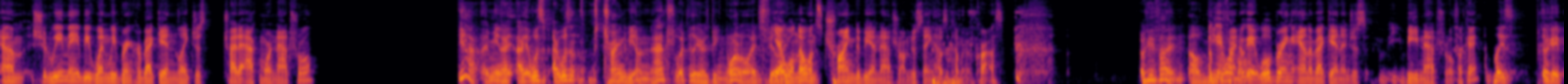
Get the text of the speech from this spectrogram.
um, should we maybe when we bring her back in, like just try to act more natural? Yeah, I mean, I, I was I wasn't trying to be unnatural. I feel like I was being normal. I just feel Yeah. like Well, no one's trying to be unnatural. I'm just saying how's it coming across. okay, fine. I'll be okay, fine. Okay, we'll bring Ana back in and just be- be natural. Okay. please. Okay,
